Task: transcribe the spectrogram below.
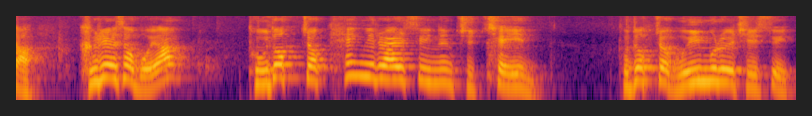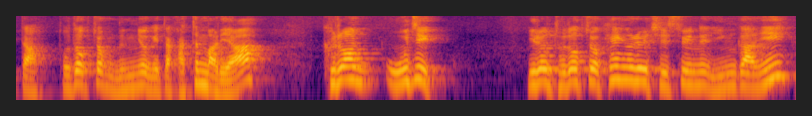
자, 그래서 뭐야? 도덕적 행위를 할 수 있는 주체인 도덕적 의무를 질 수 있다. 도덕적 능력이 있다. 같은 말이야. 그런 오직 이런 도덕적 행위를 질 수 있는 인간이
